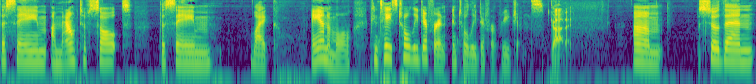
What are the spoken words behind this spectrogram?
the same amount of salt, the same like animal can taste totally different in totally different regions. Got it. Um, so then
